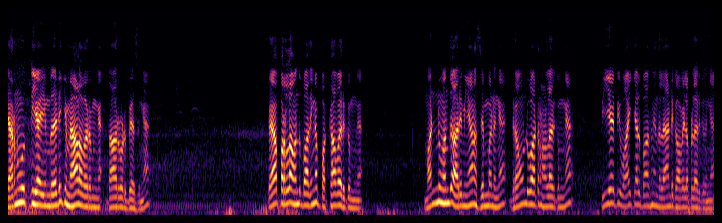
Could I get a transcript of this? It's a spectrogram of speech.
இரநூத்தி ஐம்பது அடிக்கு மேலே வருங்க தார் ரோடு பேஸுங்க பேப்பர்லாம் வந்து பார்த்திங்கன்னா பக்காவாக இருக்குங்க மண் வந்து அருமையான செம்மண்ணுங்க. கிரவுண்ட் வாட்டர் நல்லா இருக்குங்க பிஏபி வாய்க்கால் பாசனம் இந்த லேண்டுக்கு அவைலபிளாக இருக்குதுங்க.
